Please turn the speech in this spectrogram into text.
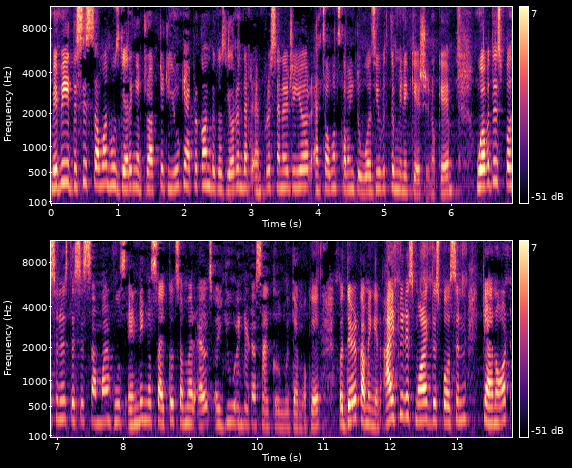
Maybe this is someone who's getting attracted to you capricorn because you're in that empress energy here and someone's coming towards you with communication okay? Whoever this person is this is someone who's ending a cycle somewhere else or you ended a cycle with them okay? But they're coming in. I feel it's more like this person cannot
